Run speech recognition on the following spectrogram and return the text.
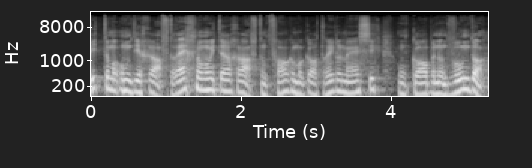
Bitten wir um die Kraft, rechnen wir mit der Kraft und fragen wir Gott regelmäßig um Gaben und Wunder.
